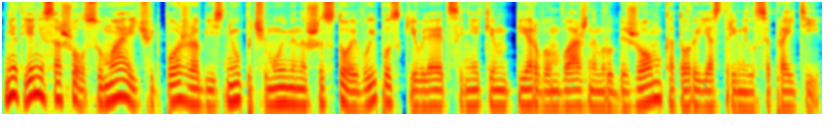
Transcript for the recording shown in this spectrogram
Нет, я не сошел с ума и чуть позже объясню, почему именно шестой выпуск является неким первым важным рубежом, который я стремился пройти.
